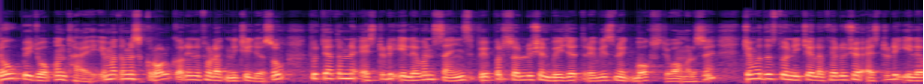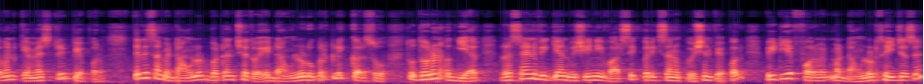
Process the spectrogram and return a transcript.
નવું પેજ ઓપન થાય. એમાં તમે સ્ક્રોલ કરીને થોડાક નીચે જશો, તો ત્યાં તમને STD eleven science paper solution બે હજાર ત્રેવીસનું એક બોક્સ જોવા મળશે. જેમાં દોસ્તો નીચે લખેલું છે એસટીડી ઇલેવન કેમેસ્ટ્રી પેપર તેની સામે ડાઉનલોડ બટન છે, તો એ ડાઉનલોડ ઉપર ક્લિક કરશો. તો ધોરણ અગિયાર, રસાયણ વિજ્ઞાન વિષયની વાર્ષિક પરીક્ષાનું ક્વેશ્ચન પેપર પીડીએફ ફોર્મેટમાં ડાઉનલોડ થઈ જશે.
